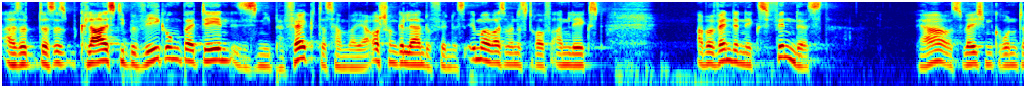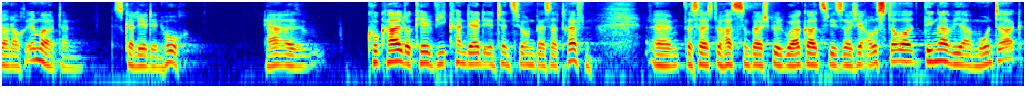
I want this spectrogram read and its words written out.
Also das ist klar ist die Bewegung bei denen, es ist nie perfekt, das haben wir ja auch schon gelernt, du findest immer was, wenn du es drauf anlegst. Aber wenn du nichts findest, ja, aus welchem Grund dann auch immer, dann skalier den hoch. Ja, also guck halt, okay, wie kann der die Intention besser treffen? Ähm, das heißt, du hast zum Beispiel Workouts wie solche Ausdauerdinger wie am Montag,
